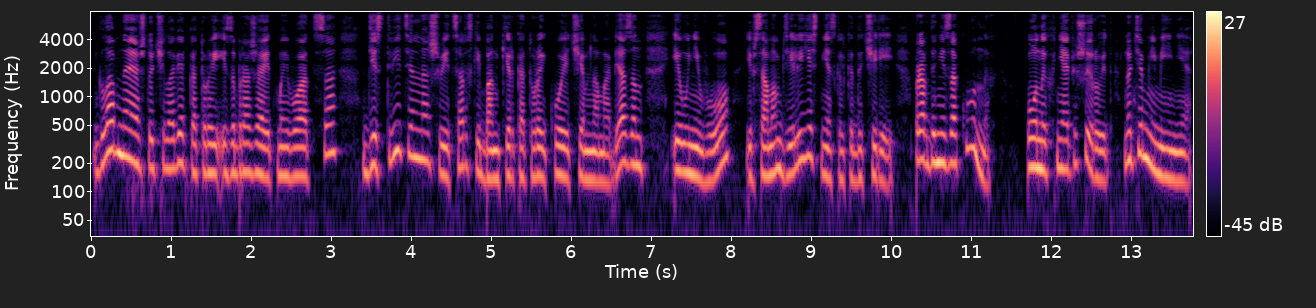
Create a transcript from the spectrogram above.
Главное, что человек, который изображает моего отца, действительно швейцарский банкир, который кое-чем нам обязан, и у него и в самом деле есть несколько дочерей, правда, незаконных. Он их не афиширует, но тем не менее.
